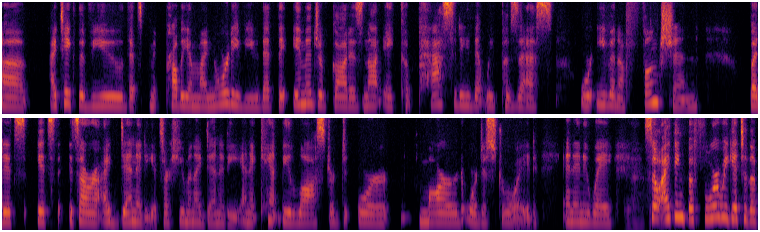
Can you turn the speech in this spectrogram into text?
uh, I take the view that's probably a minority view that the image of God is not a capacity that we possess or even a function, but it's it's it's our identity. It's our human identity, and it can't be lost or or marred or destroyed in any way. So I think before we get to the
